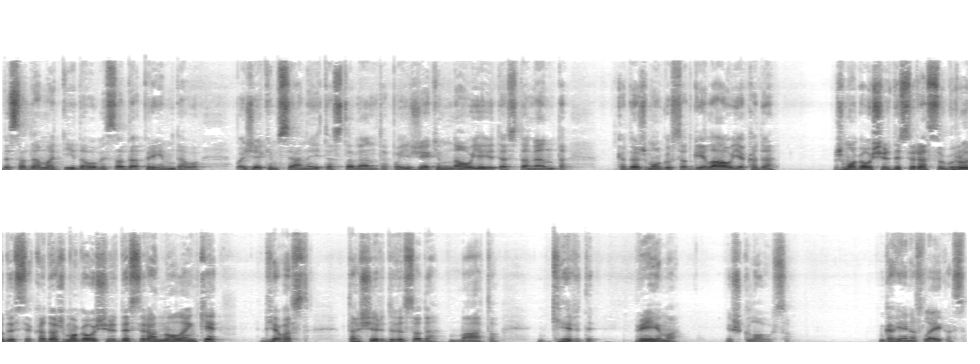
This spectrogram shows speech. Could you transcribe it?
Visada matydavo, visada priimdavo. Pažiūrėkim Senąjį testamentą, pažiūrėkim Naująjį testamentą kada žmogus atgailauja, kada žmogaus širdis yra sugrūdusi, kada žmogaus širdis yra nuolanki, Dievas tą širdį visada mato, girdi, priima, išklauso. Gavienės laikas.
